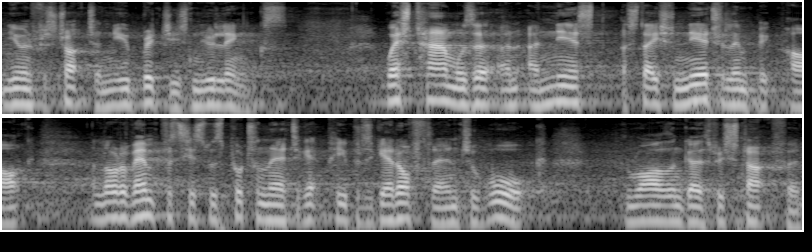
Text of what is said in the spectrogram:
new infrastructure, new bridges, new links. West Ham was a, a, a, near, a station near to Olympic Park a lot of emphasis was put on there to get people to get off there and to walk rather than go through Stratford.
